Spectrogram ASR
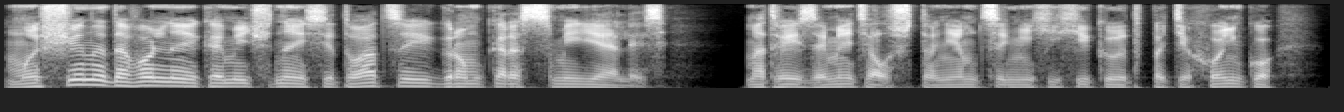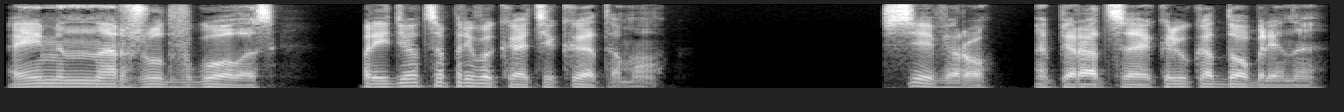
Мужчины, довольные комичной ситуацией, громко рассмеялись. Матвей заметил, что немцы не хихикают потихоньку, а именно ржут в голос. Придется привыкать и к этому. северу. Операция «Крюк» одобрена.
